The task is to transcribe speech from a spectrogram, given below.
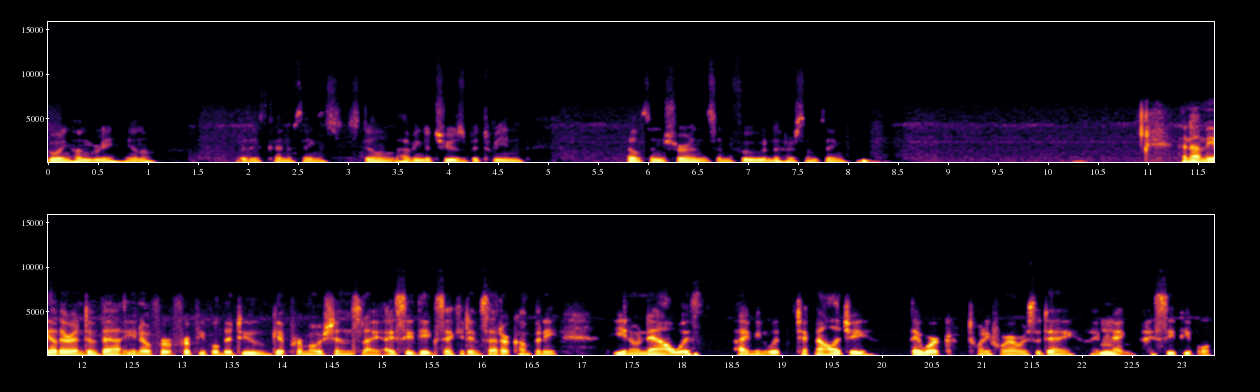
going hungry you know for these kind of things still having to choose between health insurance and food or something. And on the other end of that, you know, for, for people that do get promotions, and I, I see the executives at our company, you know, now with, I mean, with technology, they work 24 hours a day. I mean, mm-hmm. I, I see people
